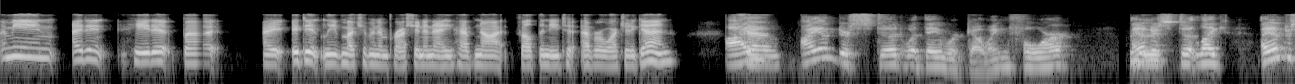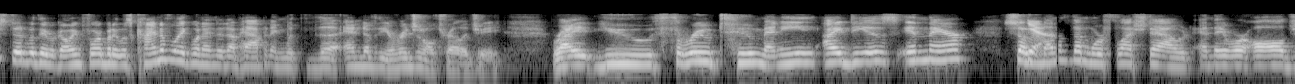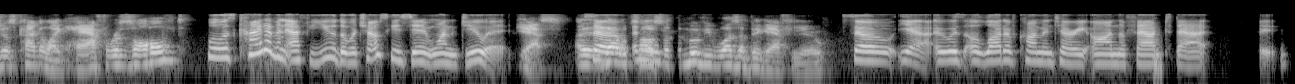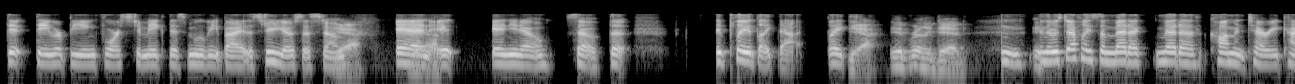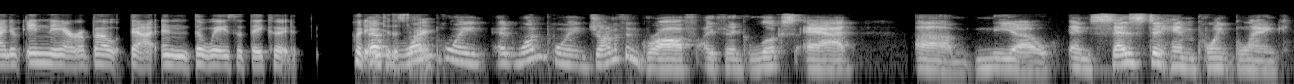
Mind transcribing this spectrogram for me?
I mean, I didn't hate it, but I it didn't leave much of an impression, and I have not felt the need to ever watch it again. I So- I understood what they were going for. I Mhm. understood like I understood what they were going for, but it was kind of like what ended up happening with the end of the original trilogy, right? You threw too many ideas in there, so Yeah. none of them were fleshed out, and they were all just kind of like half resolved. Well, it was kind of an fu. The Wachowskis didn't want to do it. Yes, I- So, that was I mean- also the movie was a big fu. So yeah, it was a lot of commentary on the fact that eh, that they were being forced to make this movie by the studio system. yeah, and yeah. it and you know so the it played like that like yeah, it really did. and, it- and there was definitely some meta meta commentary kind of in there about that and the ways that they could put it at into the story. one point, at one point, Jonathan Groff, I think, looks at um, Neo and says to him point blank,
